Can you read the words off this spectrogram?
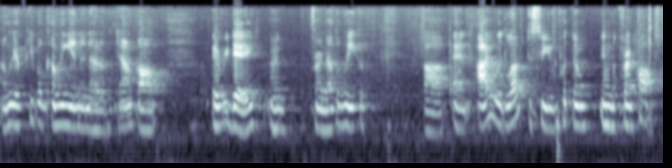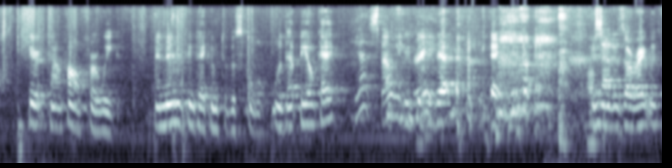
and we have people coming in and out of the town hall every day and for another week. Uh, And I would love to see you put them in the front hall, here at town hall for a week. And then you can take them to the school. Would that be okay? Yes, that would be You could do great. that? Okay. And that is all right with,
